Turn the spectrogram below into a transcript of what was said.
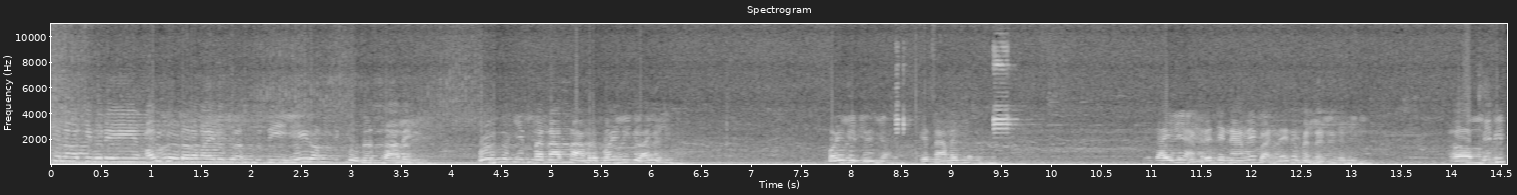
अहिलेको लागि भने अर्को एउटा रमाइलो प्रस्तुति यही रक्सीको नसाले गोलको गीतमा नाच्न हाम्रो बहिनीको भाइ बहिनी दुईटा यो नामै छ। चाहिँ नामै भन्दैन भन्दाखेरि विनित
